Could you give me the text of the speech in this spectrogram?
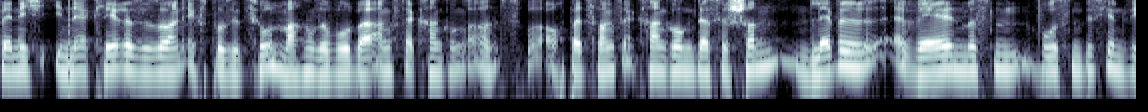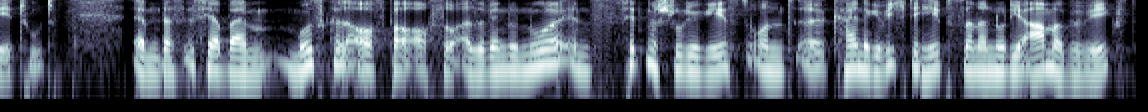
wenn ich ihnen erkläre, sie sollen Exposition machen, sowohl bei Angsterkrankungen als auch bei Zwangserkrankungen, dass sie schon ein Level wählen müssen, wo es ein bisschen weh tut. Ähm, das ist ja beim Muskelaufbau auch so. Also wenn du nur ins Fitnessstudio gehst und äh, keine Gewichte hebst, sondern nur die Arme bewegst,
